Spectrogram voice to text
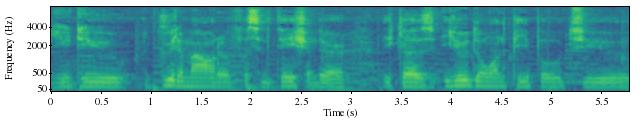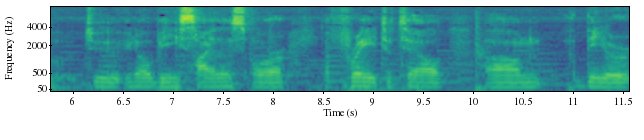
you do a good amount of facilitation there because you don't want people to to you know be in silence or afraid to tell um, their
